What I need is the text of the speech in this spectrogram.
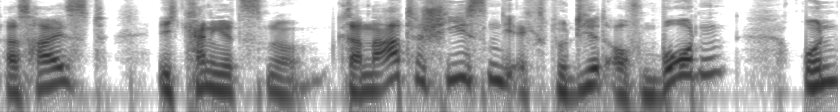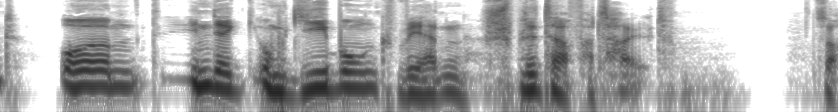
Das heißt, ich kann jetzt eine Granate schießen, die explodiert auf dem Boden und um, in der Umgebung werden Splitter verteilt. So.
